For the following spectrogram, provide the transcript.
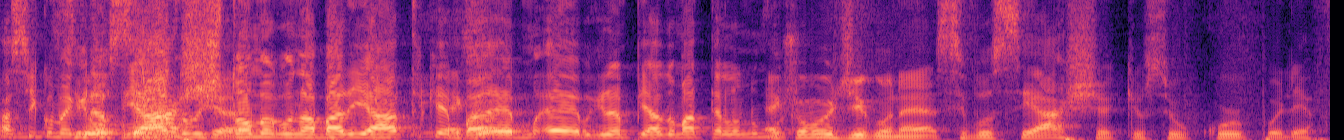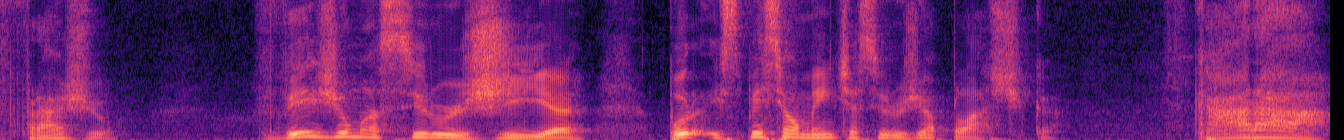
Assim como é Se grampeado o estômago na bariátrica, é, É é, é grampeado uma tela no é músculo. como eu digo, né? Se você acha que o seu corpo ele é frágil, veja uma cirurgia, por- especialmente a cirurgia plástica. Cara,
